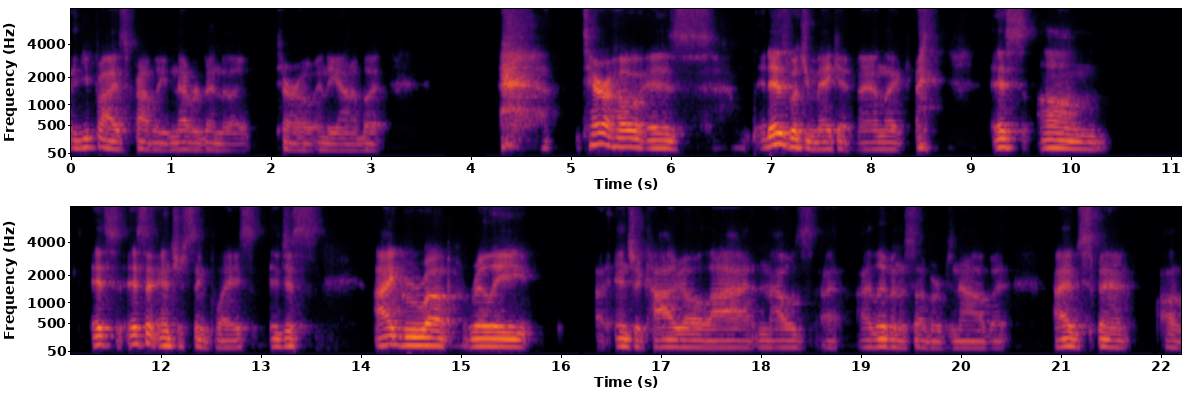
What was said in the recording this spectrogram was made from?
you guys probably never been to Terre Haute, Indiana, but Terre Haute is it is what you make it, man. Like it's um it's it's an interesting place. It just I grew up really in Chicago a lot, and I was I, I live in the suburbs now, but I've spent uh,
